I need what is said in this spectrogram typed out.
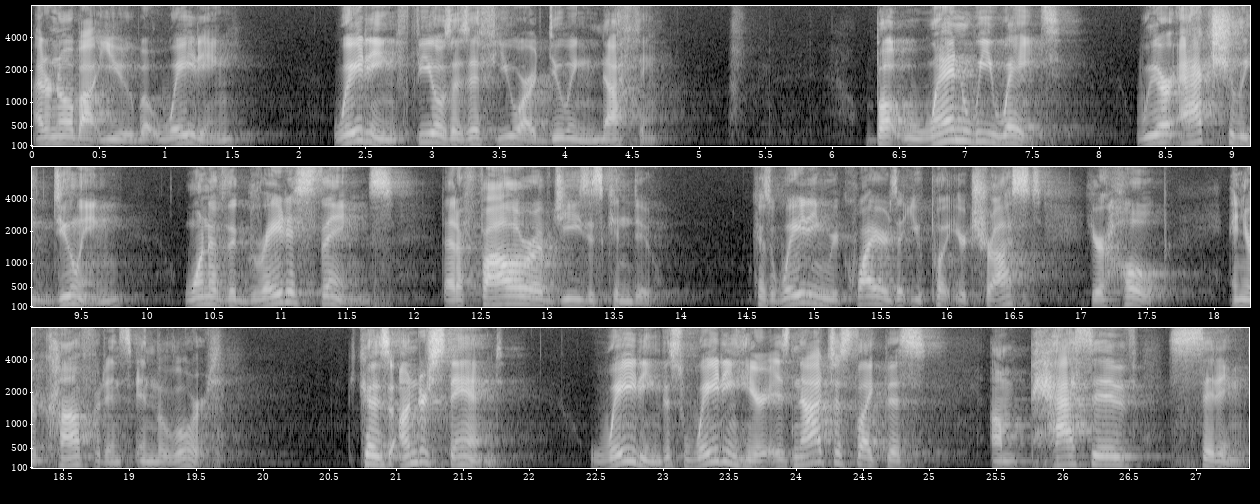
I don't know about you, but waiting, waiting feels as if you are doing nothing. But when we wait, we are actually doing one of the greatest things that a follower of Jesus can do. Because waiting requires that you put your trust, your hope, and your confidence in the Lord. Because understand, waiting, this waiting here is not just like this um, passive sitting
